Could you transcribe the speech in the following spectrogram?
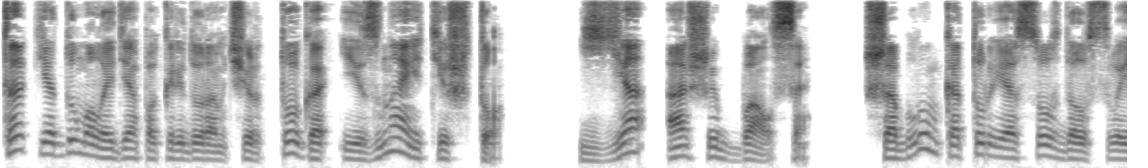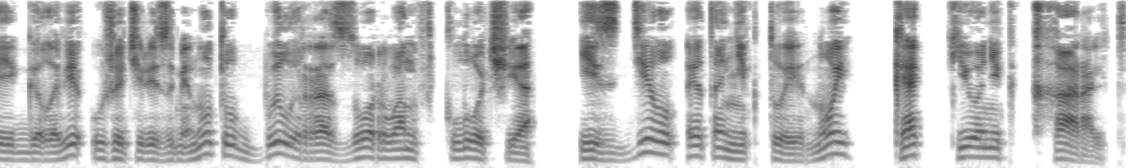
Так я думал, идя по коридорам чертога, и знаете что? Я ошибался. Шаблон, который я создал в своей голове уже через минуту, был разорван в клочья, и сделал это никто иной, как Кёник Харальд.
